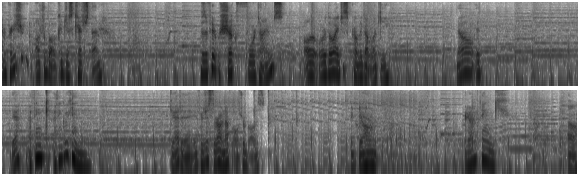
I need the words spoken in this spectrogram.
I'm pretty sure Ultra Ball could just catch then. Because if it shook four times, or, or though I just probably got lucky. No, it yeah, I think I think we can get it if I just throw enough Ultra Balls. I don't... I don't think... Oh,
